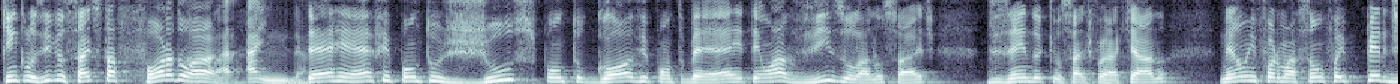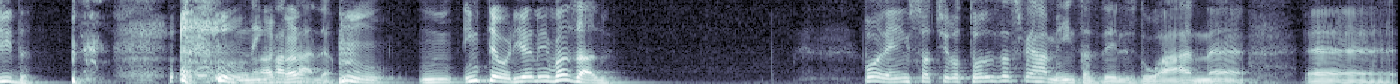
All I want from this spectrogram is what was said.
que inclusive o site está fora do ar. Para ainda. trf.jus.gov.br tem um aviso lá no site dizendo que o site foi hackeado. Nenhuma informação foi perdida. Nem Agora- vazada. Em teoria, nem vazado. Porém, só tirou todas as ferramentas deles do ar, né? É,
